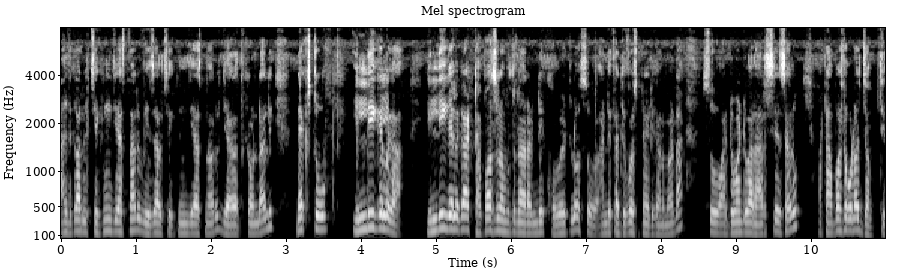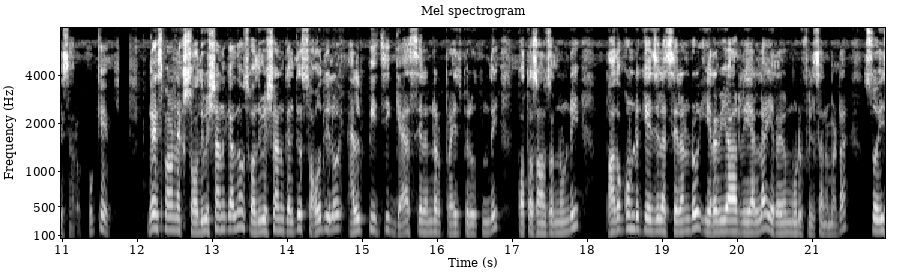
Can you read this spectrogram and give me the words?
అధికారులు చెకింగ్ చేస్తున్నారు. వీసాలు చెకింగ్ చేస్తున్నారు. జాగ్రత్తగా ఉండాలి. నెక్స్ట్ ఇల్లీగల్గా ఇల్లీగల్గా టపాసులు అమ్ముతున్నారండి కోవిడ్లో. సో అంటే థర్టీ ఫస్ట్ నైట్కి అనమాట సో అటువంటి వారిని అరెస్ట్ చేశారు. ఆ టపాసులు కూడా జప్తు చేశారు. ఓకే. గైస్ మనం నెక్స్ట్ సౌదీ విషయానికి వెళ్దాం. సౌదీ విషయానికి వెళ్తే సౌదీలో ఎల్పిజి గ్యాస్ సిలిండర్ ప్రైస్ పెరుగుతుంది కొత్త సంవత్సరం నుండి. పదకొండు కేజీల సిలిండర్ ఇరవై ఆరు రియల్ల ఇరవై మూడు ఫిల్స్ అనమాట సో ఈ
